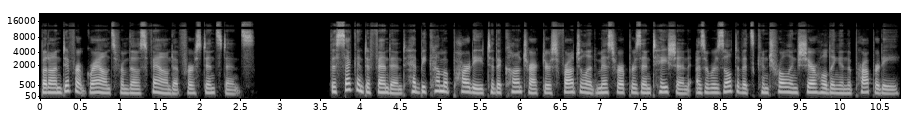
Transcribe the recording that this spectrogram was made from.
but on different grounds from those found at first instance. The second defendant had become a party to the contractor's fraudulent misrepresentation as a result of its controlling shareholding in the property,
